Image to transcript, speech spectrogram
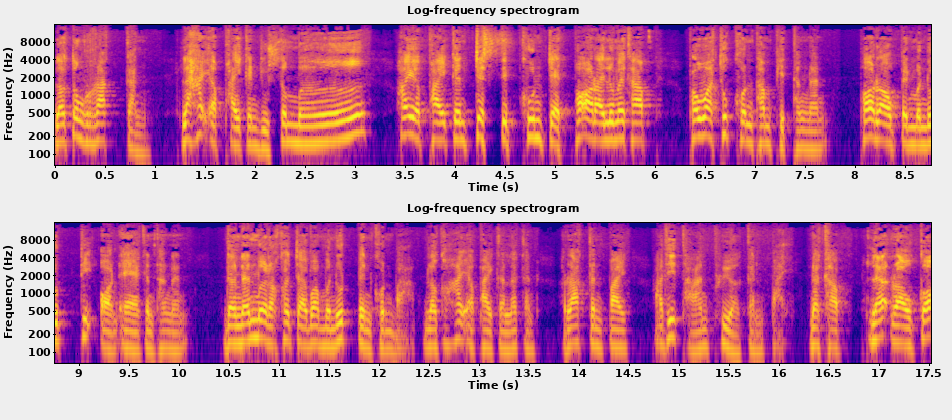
เราต้องรักกัน และให้อภัยกันอยู่เสมอ ให้อภัยกันเจ็ดสิบคูณเจ็ดเพราะอะไรรู้ไหมครับ เพราะว่าทุกคนทำผิดทั้งนั้น เพราะเราเป็นมนุษย์ที่อ่อนแอกันทั้งนั้น ดังนั้นเมื่อเราเข้าใจว่ามนุษย์เป็นคนบาป เราก็ให้อภัยกันแล้วกัน รักกันไป อธิษฐานเผื่อกันไปนะครับ และเราก็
